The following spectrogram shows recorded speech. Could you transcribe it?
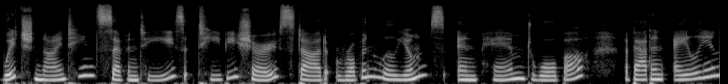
Which 1970s TV show starred Robin Williams and Pam Dawber about an alien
